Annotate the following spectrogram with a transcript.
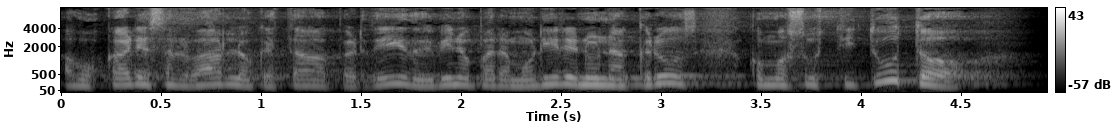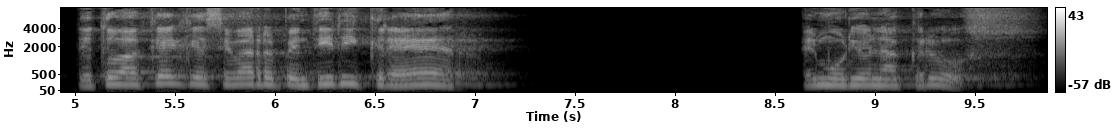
a buscar y salvar lo que estaba perdido y vino para morir en una cruz como sustituto de todo aquel que se va a arrepentir y creer. Él murió en la cruz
